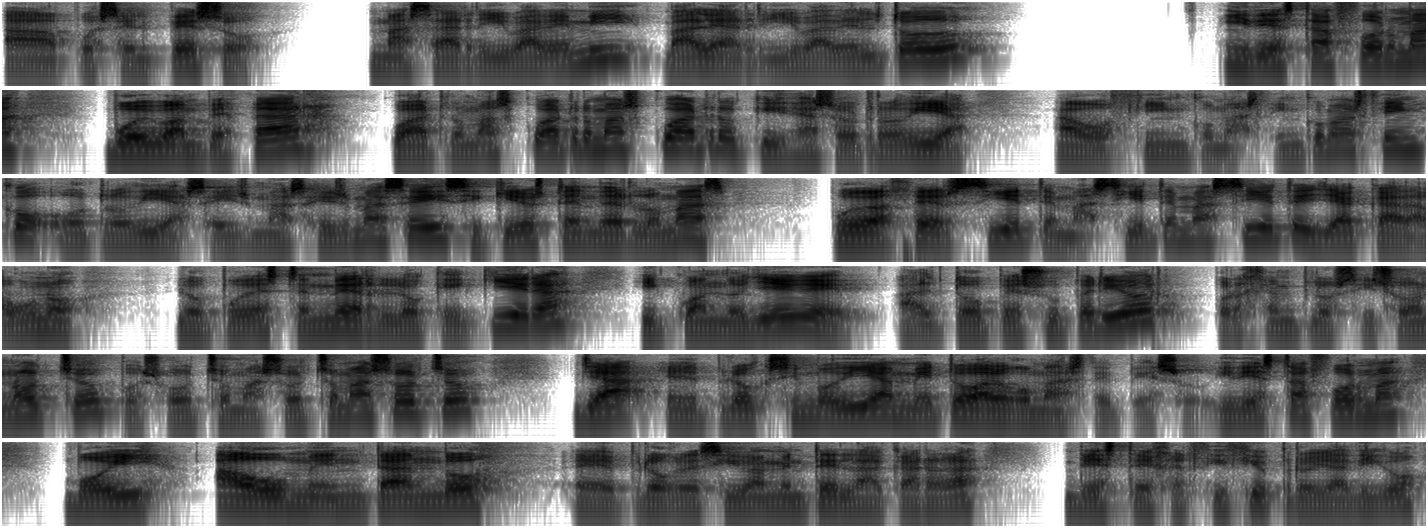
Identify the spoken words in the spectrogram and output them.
ah, pues el peso más arriba de mí, ¿vale? Arriba del todo. Y de esta forma vuelvo a empezar 4 más 4 más 4, quizás otro día hago 5 más 5 más 5, otro día 6 más 6 más 6, si quiero extenderlo más, puedo hacer 7 más 7 más 7, ya cada uno lo puede extender lo que quiera y cuando llegue al tope superior, por ejemplo, si son 8, pues 8 más 8 más 8, ya el próximo día meto algo más de peso y de esta forma voy aumentando eh, progresivamente la carga de este ejercicio, pero ya digo,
